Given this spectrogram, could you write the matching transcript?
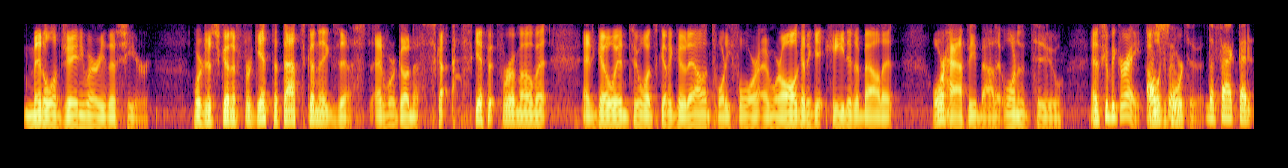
middle of January this year. We're just going to forget that that's going to exist, and we're going to sk- skip it for a moment and go into what's going to go down in 24, and we're all going to get heated about it or happy about it, one of the two. And it's going to be great. I'm looking forward to it. The fact that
